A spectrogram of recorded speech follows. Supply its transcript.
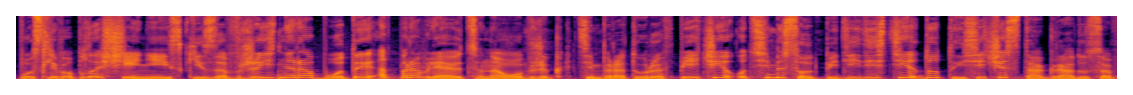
После воплощения эскиза в жизнь работы отправляются на обжиг. Температура в печи от 750 до 1100 градусов.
